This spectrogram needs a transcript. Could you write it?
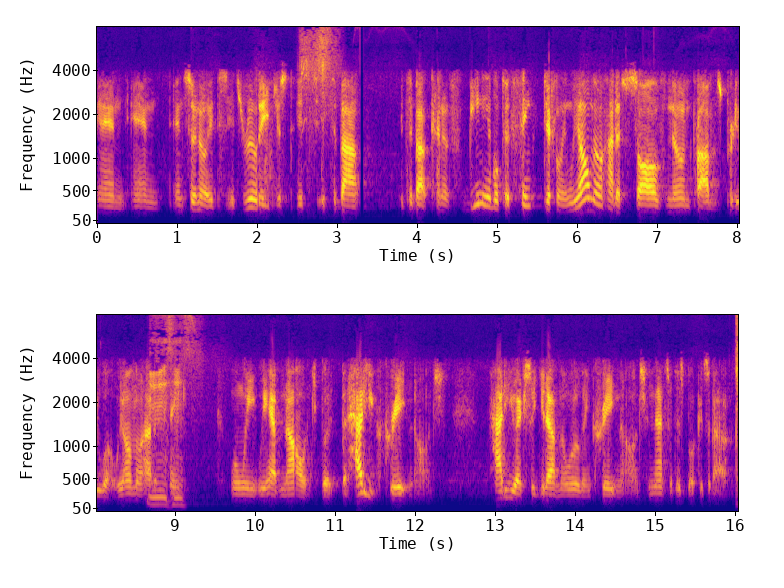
And and and so no, it's it's really just it's it's about it's about kind of being able to think differently. We all know how to solve known problems pretty well. We all know how to mm-hmm. think when we, we have knowledge. But but how do you create knowledge? How do you actually get out in the world and create knowledge? And that's what this book is about.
